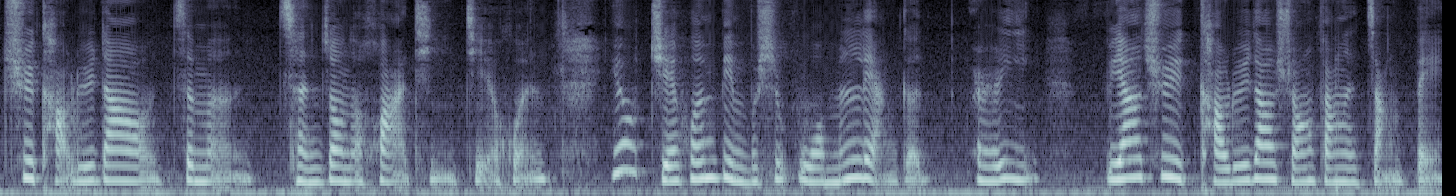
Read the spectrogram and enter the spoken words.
去考虑到这么沉重的话题结婚，因为结婚并不是我们两个而已，不要去考虑到双方的长辈，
